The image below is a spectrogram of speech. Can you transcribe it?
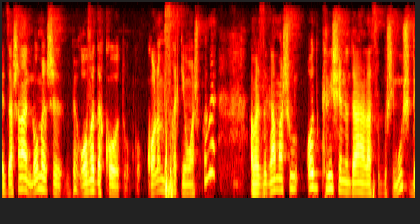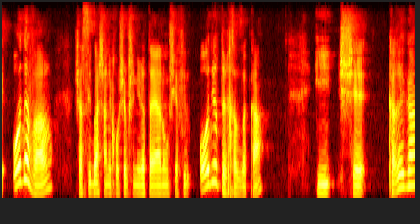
את זה השנה, אני לא אומר שברוב הדקות או כל המשחקים או משהו כזה, אבל זה גם משהו, עוד כלי שנדע לעשות בו שימוש, ועוד דבר, שהסיבה שאני חושב שנראית היהלום שהיא אפילו עוד יותר חזקה, היא שכרגע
